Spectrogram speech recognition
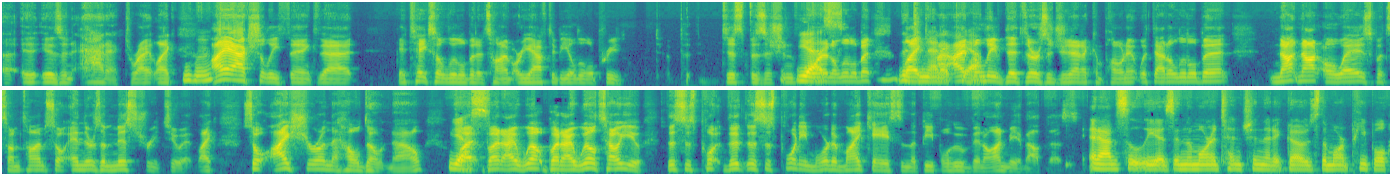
uh, is an addict, right? Like mm-hmm. I actually think that it takes a little bit of time, or you have to be a little pre disposition for yes. it a little bit. The like genetic, I, I yeah. believe that there's a genetic component with that a little bit not not always but sometimes so and there's a mystery to it like so i sure in the hell don't know yes. but but i will but i will tell you this is po- th- this is pointing more to my case than the people who've been on me about this. It absolutely is and the more attention that it goes the more people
